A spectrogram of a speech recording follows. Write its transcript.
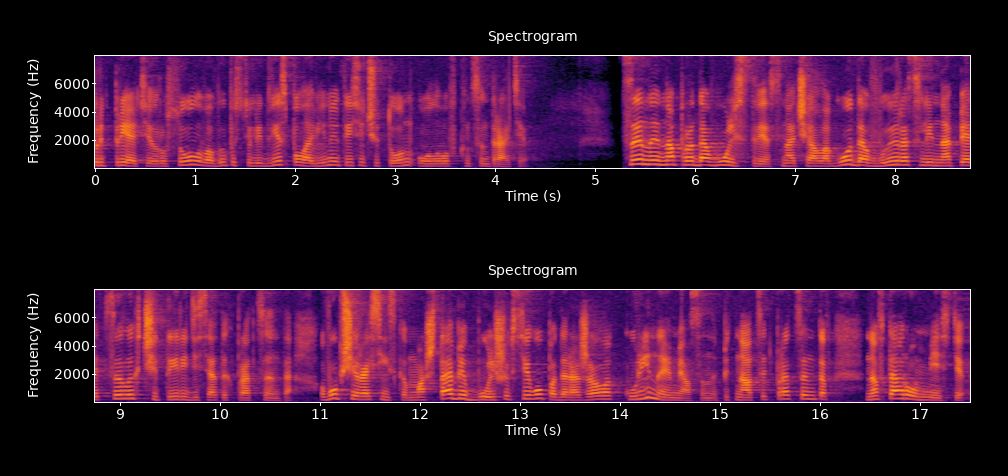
предприятие Русолова выпустили 2500 тонн олова в концентрате. Цены на продовольствие с начала года выросли на 5,4%. В общероссийском масштабе больше всего подорожало куриное мясо на 15%, на втором месте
